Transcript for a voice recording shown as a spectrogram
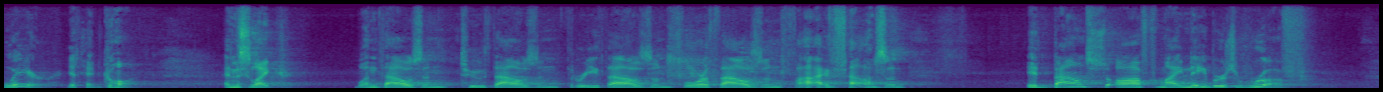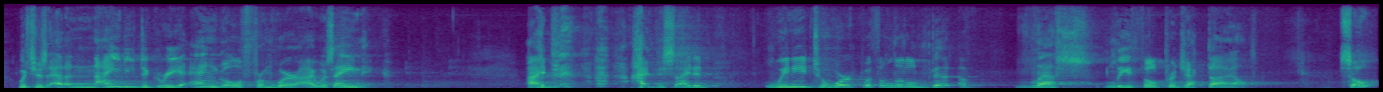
where it had gone. And it's like, 1,000, 2,000, 3,000, 4,000, 5,000. It bounced off my neighbor's roof, which is at a 90 degree angle from where I was aiming. I, I decided we need to work with a little bit of less lethal projectile. So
